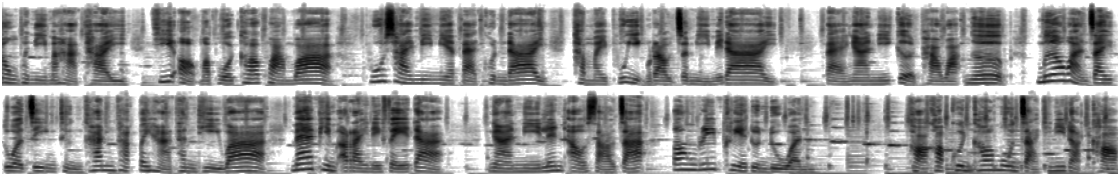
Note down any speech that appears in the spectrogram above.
นงพนีมหาไทย ที่ออกมาโพสต์ข้อความว่า ผู้ชายมีเมีย 8 คนได้ทำไมผู้หญิงเราจะมีไม่ได้ แต่งานนี้เกิดภาวะเงิบ เมื่อหวานใจตัวจริงถึงขั้นทักไปหาทันทีว่า แม่พิมพ์อะไรในเฟซอะ งานนี้เล่นเอาสาวจ๊ะ ต้องรีบเคลียร์ด่วนๆขอขอบคุณข้อมูลจากที่นี่ .com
